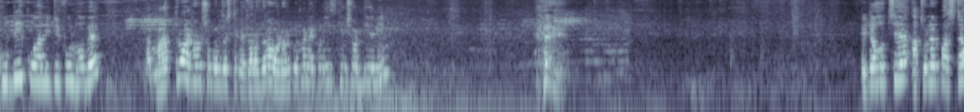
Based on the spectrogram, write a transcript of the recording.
খুবই কোয়ালিটিফুল হবে। মাত্র আঠারোশো পঞ্চাশ টাকা যারা যারা অর্ডার করবেন এখন স্ক্রিনশট দিয়ে নিন। এটা হচ্ছে আঁচলের পাশটা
